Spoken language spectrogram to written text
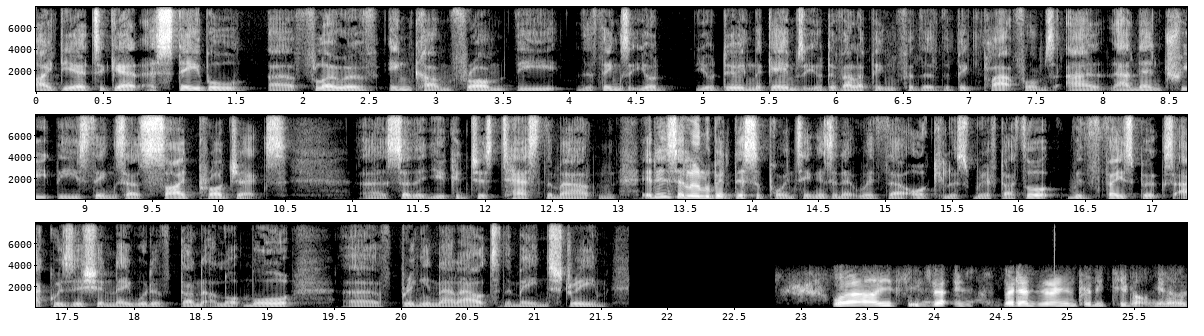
idea to get a stable uh, flow of income from the, the things that you're you're doing, the games that you're developing for the, the big platforms, and and then treat these things as side projects. Uh, so that you can just test them out. And it is a little bit disappointing, isn't it, with uh, Oculus Rift? I thought with Facebook's acquisition, they would have done a lot more of bringing that out to the mainstream. Well, it's, it's, it's, but that's very unpredictable. You know,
